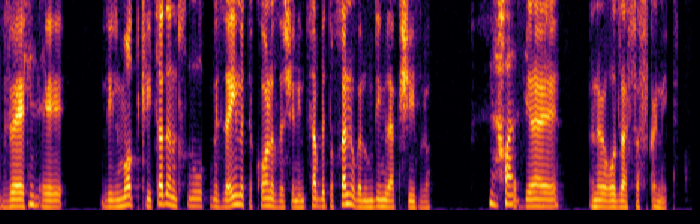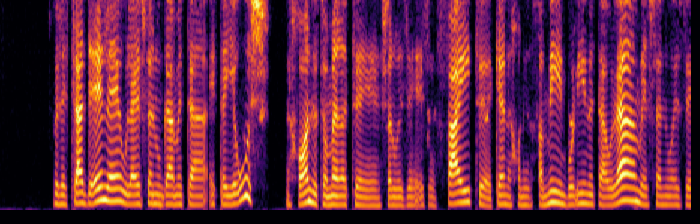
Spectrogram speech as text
וללמוד כן. כיצד אנחנו מזהים את הקול הזה שנמצא בתוכנו ולומדים להקשיב לו. נכון. זה הנוירוזה הספקנית. ולצד אלה, אולי יש לנו גם את, ה, את הייאוש, נכון? זאת אומרת, אה, יש לנו איזה, איזה fight, אה, כן, אנחנו נלחמים, בולעים את העולם, יש לנו איזה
